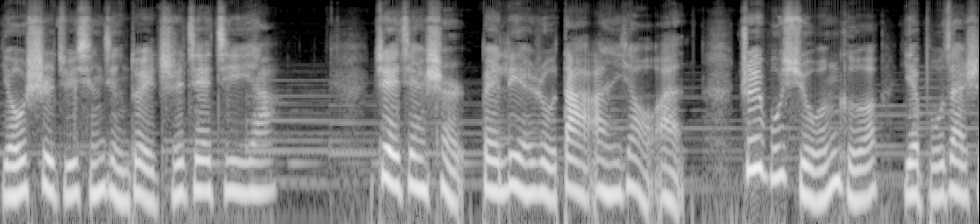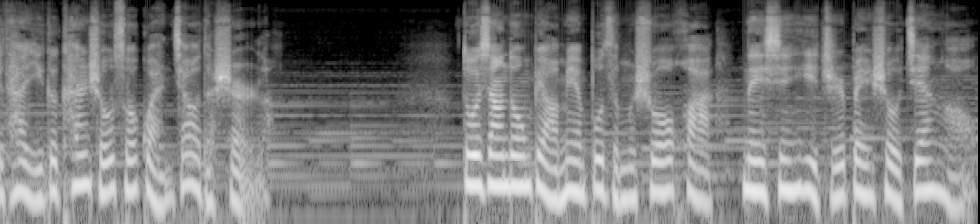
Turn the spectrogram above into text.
由市局刑警队直接羁押。这件事儿被列入大案要案，追捕许文革也不再是他一个看守所管教的事儿了。杜湘东表面不怎么说话，内心一直备受煎熬。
